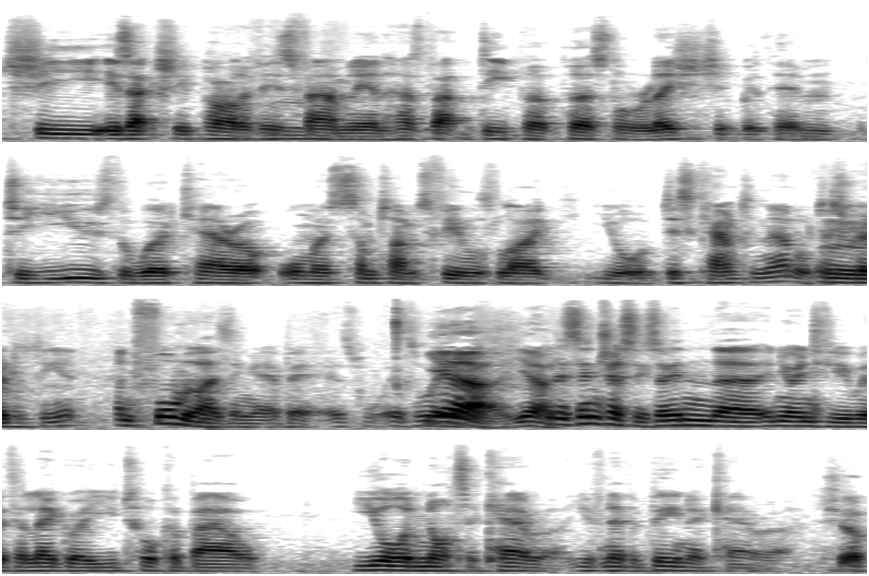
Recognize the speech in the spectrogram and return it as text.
She is actually part of his Mm. family and has that deeper personal relationship with him. To use the word carer almost sometimes feels like you're discounting that or Mm. discrediting it. and formalizing it a bit is, is weird. Yeah, yeah. But it's interesting. So in the in your interview with Allegra, you talk about you're not a carer. You've never been a carer, Sure.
